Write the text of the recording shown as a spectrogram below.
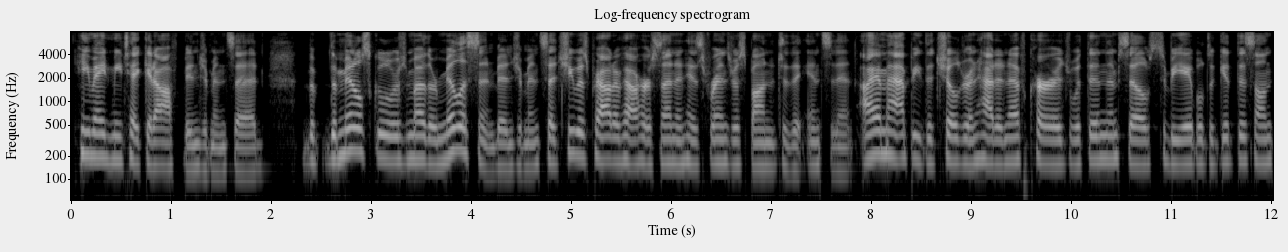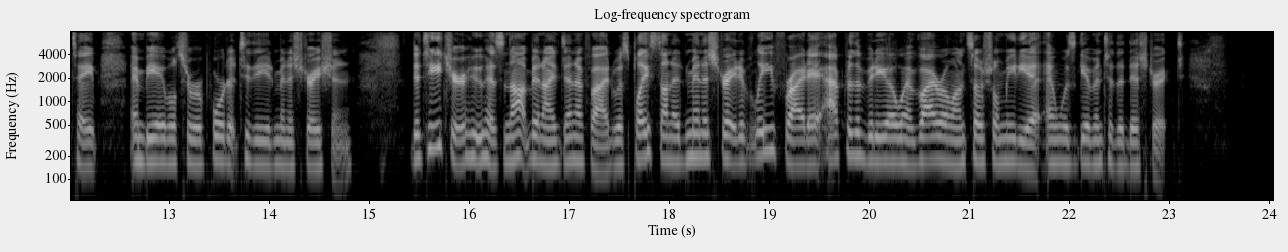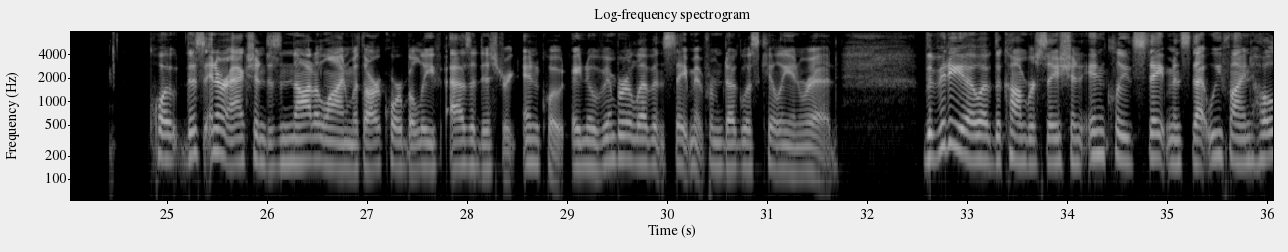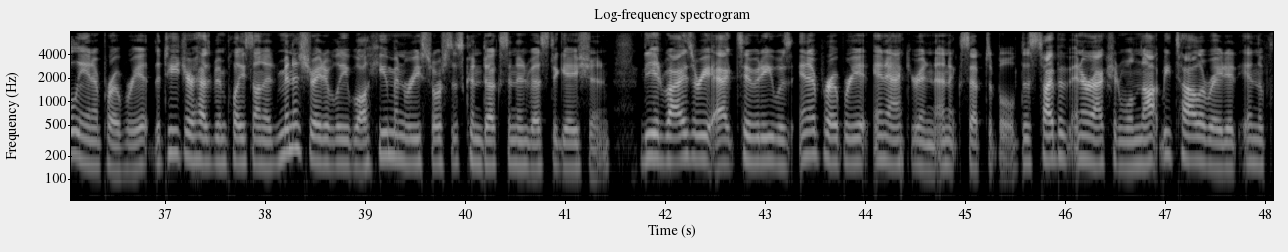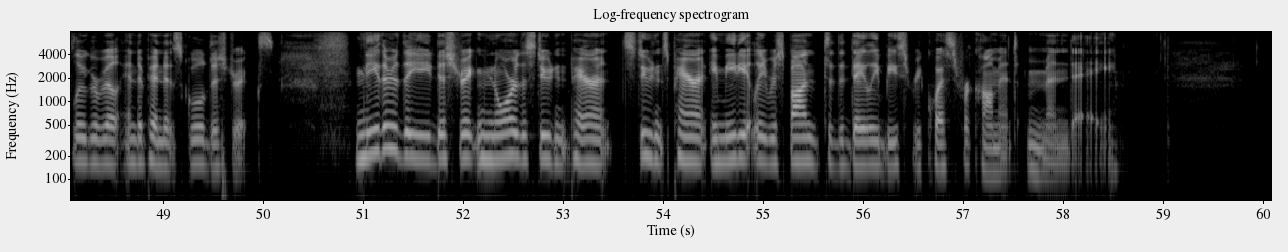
He made me take it off, Benjamin said. The, the middle schooler's mother, Millicent Benjamin, said she was proud of how her son and his friends responded to the incident. I am happy the children had enough courage within themselves to be able to get this on tape and be able to report it to the administration. The teacher, who has not been identified, was placed on administrative leave Friday after the video went viral on social media and was given to the district quote, this interaction does not align with our core belief as a district, end quote. A November 11th statement from Douglas Killian read. The video of the conversation includes statements that we find wholly inappropriate. The teacher has been placed on administrative leave while Human Resources conducts an investigation. The advisory activity was inappropriate, inaccurate, and unacceptable. This type of interaction will not be tolerated in the Pflugerville Independent School Districts. Neither the district nor the student parent student's parent immediately responded to the Daily Beast request for comment Monday.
